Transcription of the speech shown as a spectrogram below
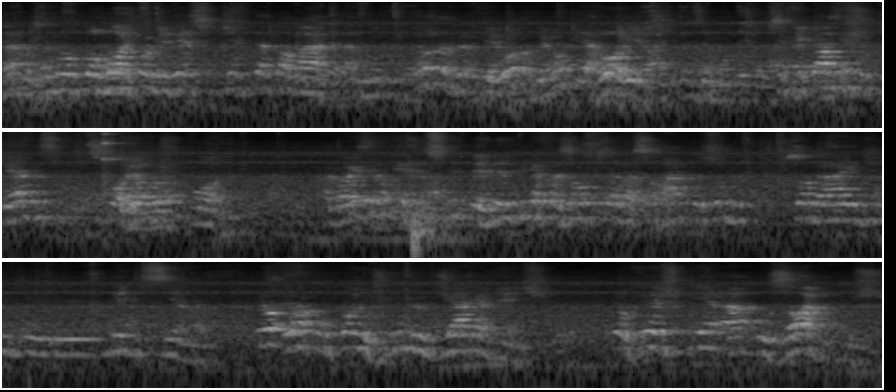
Né? Você não tomou as providências que tinha que ter tomado. Virou, virou um terror isso. Se ficar o bicho quieto, se, se correr o bicho come. Agora, se me permite, eu queria fazer uma observação rápida sobre, sobre a área de, de, de medicina. Eu, eu acompanho os números diariamente. Eu vejo que a, os óbitos,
